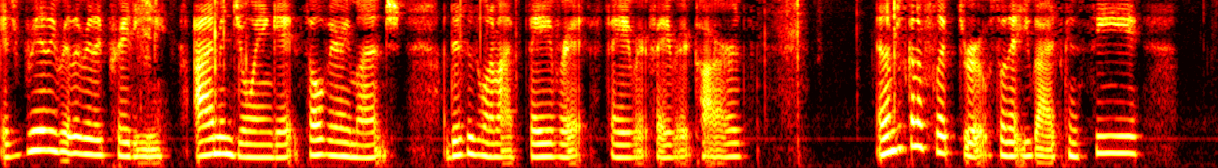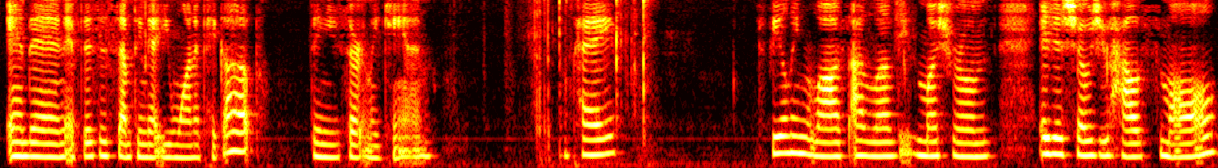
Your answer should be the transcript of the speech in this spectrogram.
is really, really, really pretty. I'm enjoying it so very much. This is one of my favorite, favorite, favorite cards. And I'm just going to flip through so that you guys can see. And then if this is something that you want to pick up, then you certainly can. Okay feeling lost. I love these mushrooms. It just shows you how small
